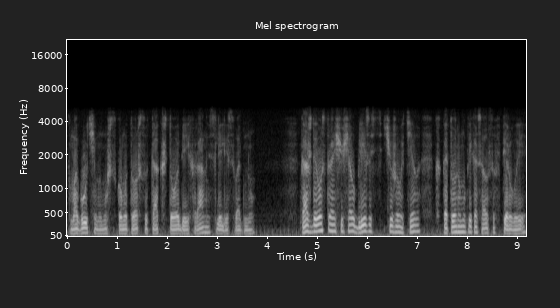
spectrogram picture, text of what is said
к могучему мужскому торсу так, что обе их раны слились в одну. Каждый остро ощущал близость чужого тела, к которому прикасался впервые,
